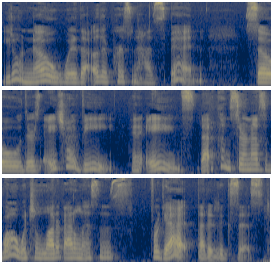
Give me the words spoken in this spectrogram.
You don't know where the other person has been. So there's HIV and AIDS, that concern as well, which a lot of adolescents forget that it exists.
